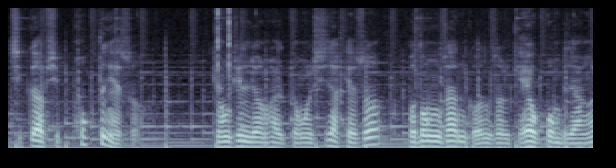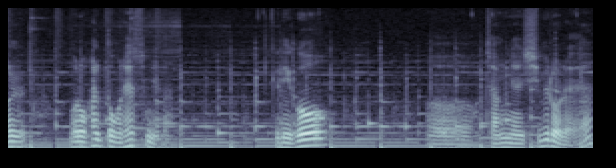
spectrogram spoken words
집값이 폭등해서 경실련 활동을 시작해서 부동산 건설 개혁본부장으로 활동을 했습니다. 그리고 어, 작년 11월에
